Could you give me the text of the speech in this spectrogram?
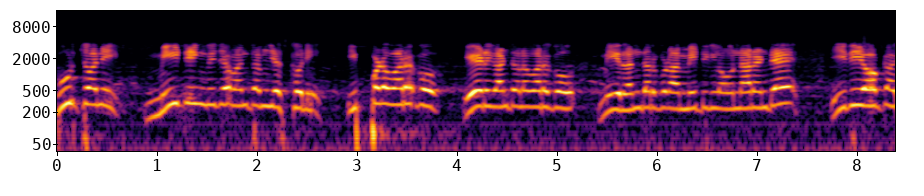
కూర్చొని మీటింగ్ విజయవంతం చేసుకొని ఇప్పటి వరకు ఏడు గంటల వరకు మీరందరూ కూడా మీటింగ్లో ఉన్నారంటే ఇది ఒక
